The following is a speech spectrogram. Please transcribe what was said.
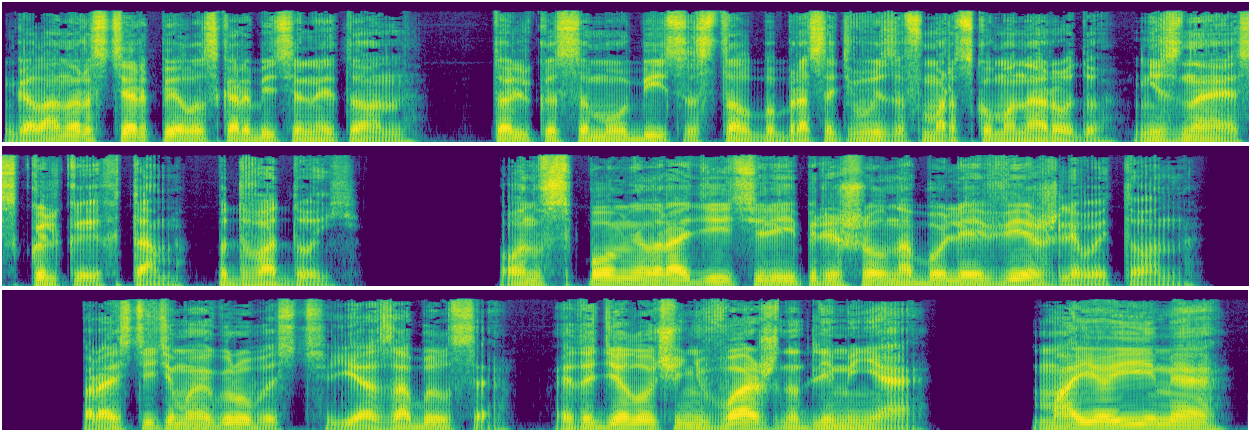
Голонор стерпел оскорбительный тон. Только самоубийца стал бы бросать вызов морскому народу, не зная, сколько их там, под водой. Он вспомнил родителей и перешел на более вежливый тон. «Простите мою грубость, я забылся. Это дело очень важно для меня. Мое имя —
